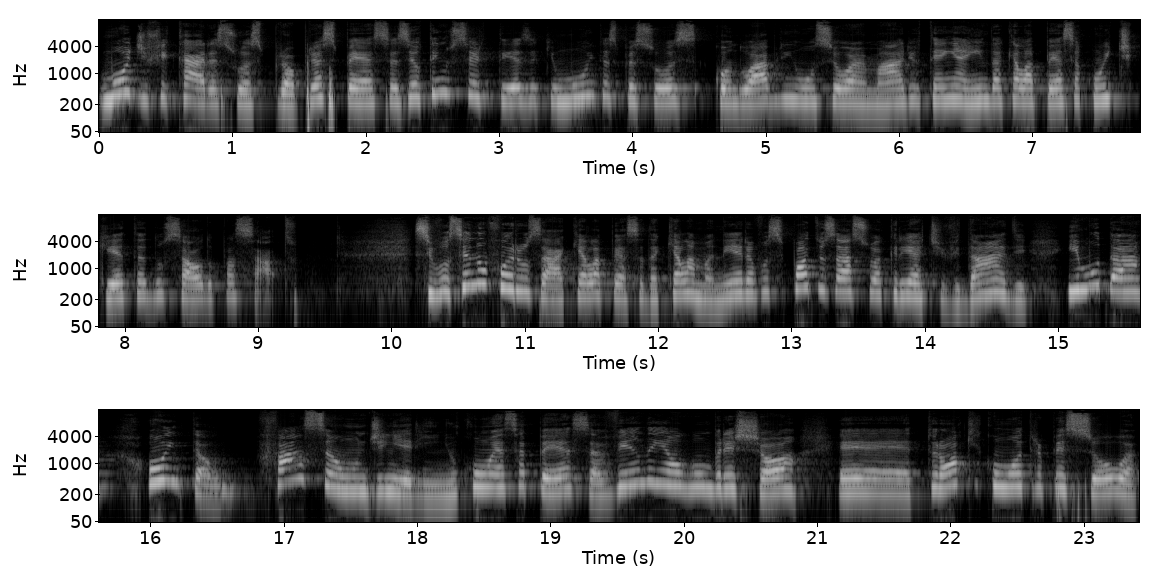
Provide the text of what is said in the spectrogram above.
modificar as suas próprias peças. Eu tenho certeza que muitas pessoas, quando abrem o seu armário, têm ainda aquela peça com etiqueta do saldo passado. Se você não for usar aquela peça daquela maneira, você pode usar a sua criatividade e mudar. Ou então, faça um dinheirinho com essa peça, venda em algum brechó, é, troque com outra pessoa,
